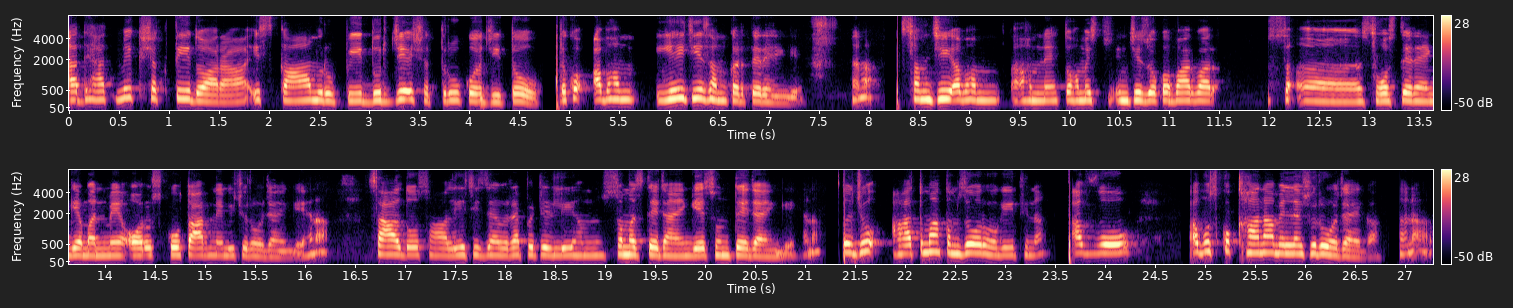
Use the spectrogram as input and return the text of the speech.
आध्यात्मिक शक्ति द्वारा इस काम रूपी दुर्जय शत्रु को जीतो। देखो, अब हम यही चीज़ हम करते रहेंगे, है ना? समझी, अब हम, हमने तो हम इस, इन चीज़ों को बार बार सोचते रहेंगे मन में और उसको उतारने भी शुरू हो जाएँगे, है ना? साल, दो साल ये चीज़ें रेपिटेडली हम समझते जाएँगे, सुनते जाएँगे, है ना? तो जो आत्मा कमज़ोर हो गई थी ना, अब वो, अब उसको खाना मिलना शुरू हो जाएगा, है ना?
